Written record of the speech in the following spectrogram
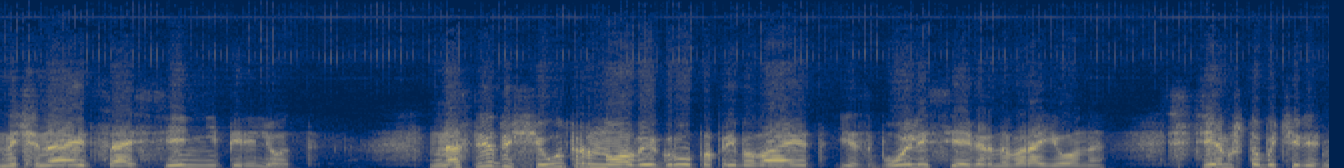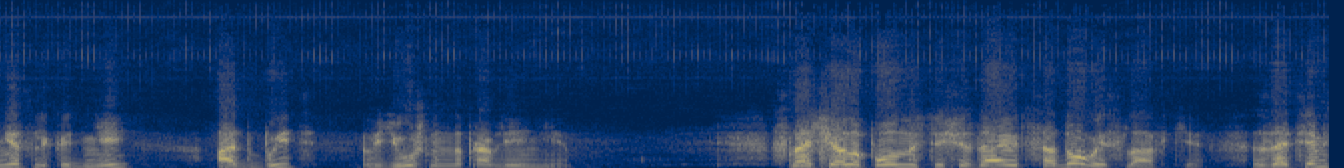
начинается осенний перелет. На следующее утро новая группа прибывает из более северного района с тем, чтобы через несколько дней отбыть в южном направлении. Сначала полностью исчезают садовые славки, затем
